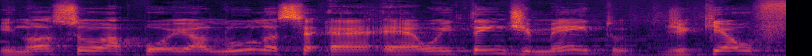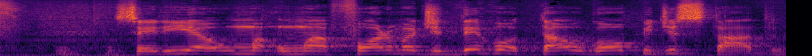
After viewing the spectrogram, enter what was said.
E nosso apoio a Lula é, é o entendimento de que é o seria uma, uma forma de derrotar o golpe de Estado.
